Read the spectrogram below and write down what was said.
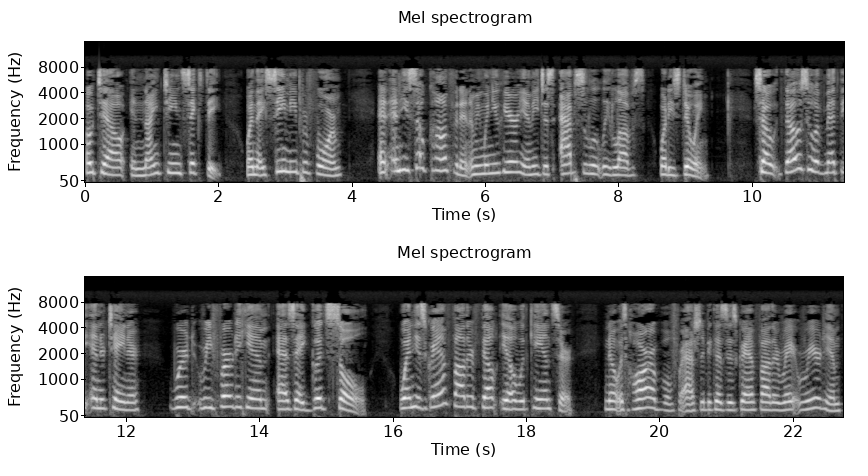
Hotel in 1960 when they see me perform. And, and he's so confident. I mean, when you hear him, he just absolutely loves what he's doing. So those who have met the entertainer would refer to him as a good soul. When his grandfather felt ill with cancer, you know, it was horrible for Ashley because his grandfather reared him.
